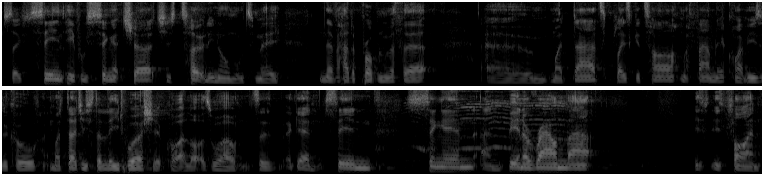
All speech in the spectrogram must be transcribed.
so, seeing people sing at church is totally normal to me. Never had a problem with it. Um, my dad plays guitar. My family are quite musical, and my dad used to lead worship quite a lot as well. So again, seeing singing and being around that is, is fine.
